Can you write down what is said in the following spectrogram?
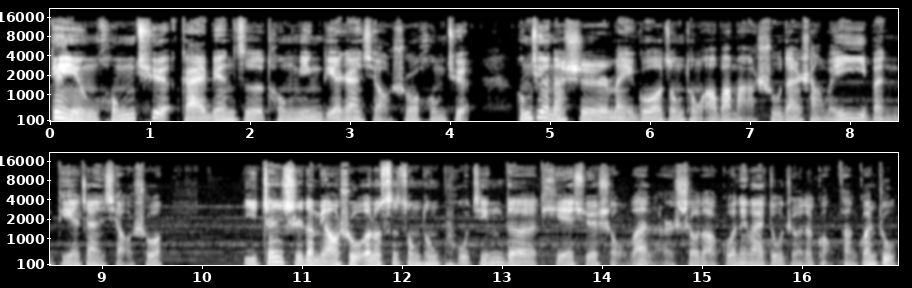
电影《红雀》改编自同名谍战小说《红雀》。《红雀》呢是美国总统奥巴马书单上唯一一本谍战小说，以真实的描述俄罗斯总统普京的铁血手腕而受到国内外读者的广泛关注。《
